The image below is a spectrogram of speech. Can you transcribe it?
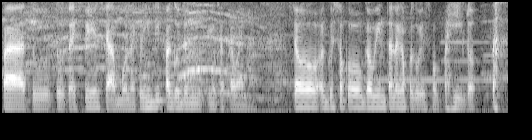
pa to to, to experience ka mo kung hindi pagod yung, yung katawan. So, gusto ko gawin talaga pag is magpahilot.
